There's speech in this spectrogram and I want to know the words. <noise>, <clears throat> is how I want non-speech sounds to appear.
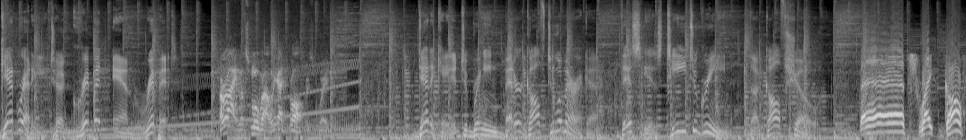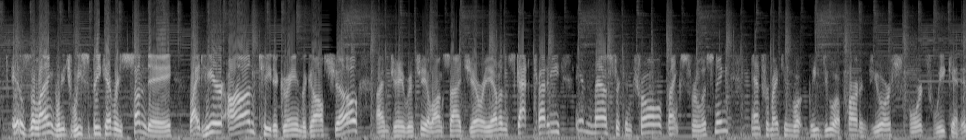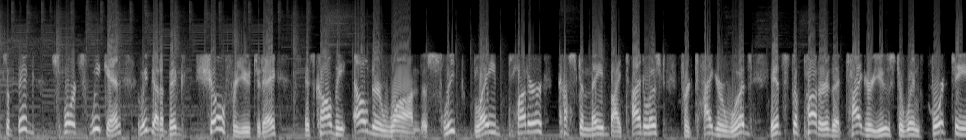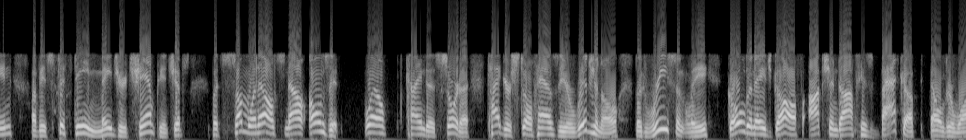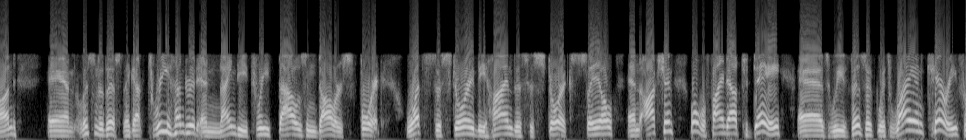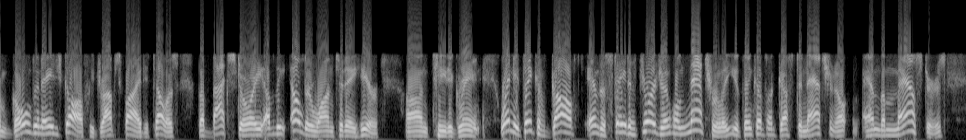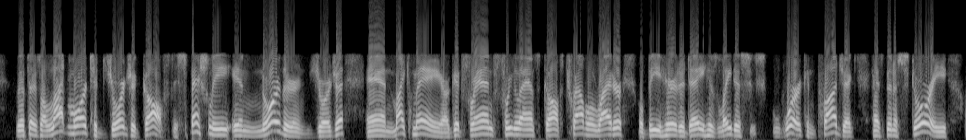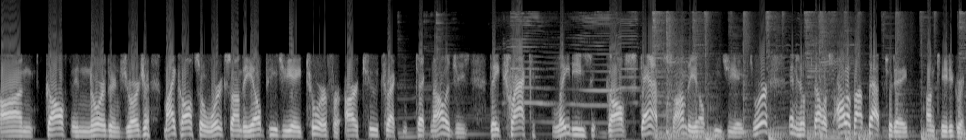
Get ready to grip it and rip it. All right, let's move on. We got golfers waiting. Dedicated to bringing better golf to America, this is Tee to Green, the golf show. That's right. Golf is the language we speak every Sunday right here on Tee to Green, the golf show. I'm Jay Ritchie alongside Jerry Evans, Scott Cuddy in Master Control. Thanks for listening and for making what we do a part of your sports weekend. It's a big sports weekend, and we've got a big show for you today. It's called the Elder Wand, the sleek blade putter custom made by Titleist for Tiger Woods. It's the putter that Tiger used to win 14 of his 15 major championships, but someone else now owns it. Well, kind of, sort of. Tiger still has the original, but recently Golden Age Golf auctioned off his backup Elder Wand and listen to this they got $393,000 for it. What's the story behind this historic sale and auction? Well, we'll find out today as we visit with Ryan Carey from Golden Age Golf, who drops by to tell us the backstory of the Elder Wand today here on Tee to Green. When you think of golf in the state of Georgia, well, naturally you think of Augusta National and the Masters that there's a lot more to Georgia golf, especially in northern Georgia. And Mike May, our good friend, freelance golf travel writer, will be here today. His latest work and project has been a story on golf in northern Georgia. Mike also works on the LPGA Tour for R2 Trek Technologies. They track ladies' golf stats on the LPGA Tour, and he'll tell us all about that today on Tee to Green.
